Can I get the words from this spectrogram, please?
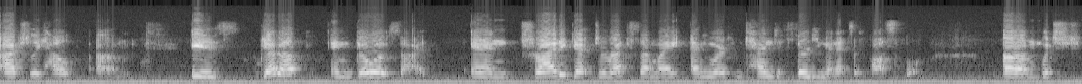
actually help, um, is get up and go outside and try to get direct sunlight anywhere from 10 to 30 minutes if possible, um, which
